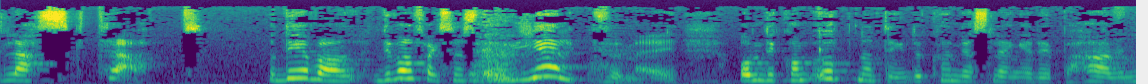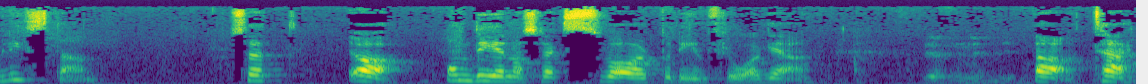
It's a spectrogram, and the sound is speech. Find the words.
slasktratt. Och det var, det var faktiskt en stor hjälp för mig. Om det kom upp någonting då kunde jag slänga det på harmlistan. Så att Ja, om det är något slags svar på din fråga. Definitivt. Ja, tack.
